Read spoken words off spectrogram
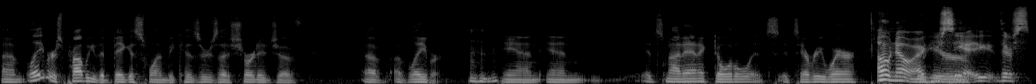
Um, labor is probably the biggest one because there's a shortage of of, of labor, Mm-hmm. and and it's not anecdotal. It's it's everywhere. oh no, you you see it. There's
